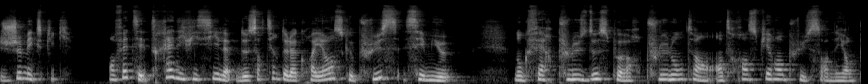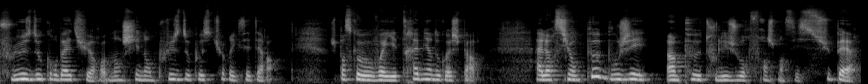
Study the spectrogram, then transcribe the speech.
Je m'explique. En fait, c'est très difficile de sortir de la croyance que plus, c'est mieux. Donc faire plus de sport, plus longtemps, en transpirant plus, en ayant plus de courbatures, en enchaînant plus de postures, etc. Je pense que vous voyez très bien de quoi je parle. Alors si on peut bouger un peu tous les jours, franchement, c'est super.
